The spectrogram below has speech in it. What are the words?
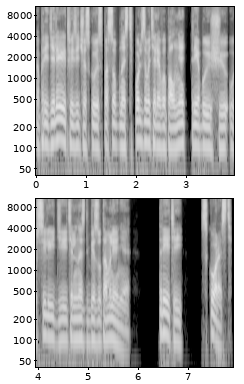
определяет физическую способность пользователя выполнять требующую усилий деятельность без утомления. Третий — скорость,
